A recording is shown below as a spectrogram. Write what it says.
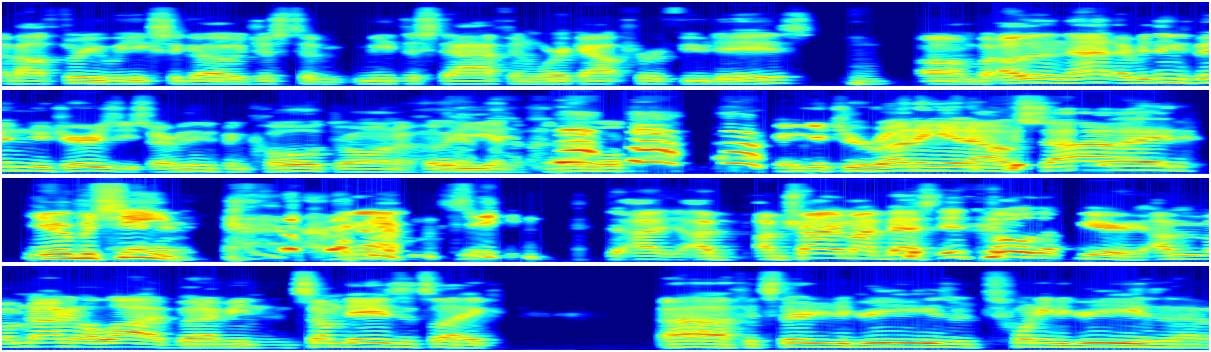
about three weeks ago just to meet the staff and work out for a few days. Mm-hmm. um, but other than that everything's been in new jersey so everything's been cold. Throw on a hoodie and a thermal go get your running in outside. You're a machine. And, yeah, machine. I, I i'm trying my best. It's cold up here. I'm i'm not gonna lie but i mean some days it's like uh, if it's 30 degrees or 20 degrees, uh,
